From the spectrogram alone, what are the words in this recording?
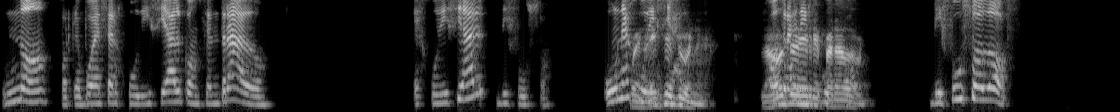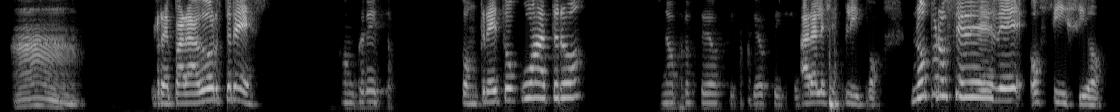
No, porque puede ser judicial concentrado. Es judicial difuso. Una es judicial. Esa es una. La otra, es, reparador. Difuso dos. Ah. Reparador tres. Concreto. Concreto cuatro. No procede de oficio. Ahora les explico. No procede de oficio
